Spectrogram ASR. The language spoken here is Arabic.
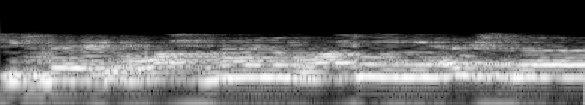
نحن نقص عليك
